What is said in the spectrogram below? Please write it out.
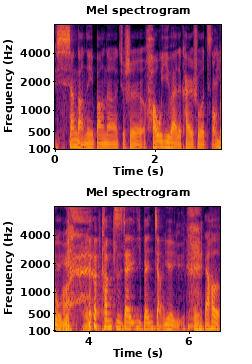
香港那帮呢，就是毫无意外的开始说广东话，欸、他们自己在一边讲粤语。然后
